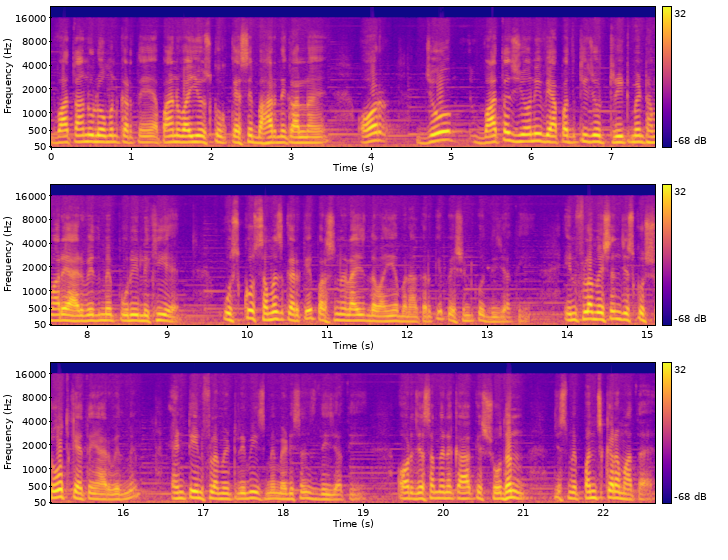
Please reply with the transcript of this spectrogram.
वातानुलोमन करते हैं, अपान वायु उसको कैसे बाहर निकालना है। और जो वातज योनि व्यापद की जो ट्रीटमेंट हमारे आयुर्वेद में पूरी लिखी है उसको समझ करके पर्सनलाइज दवाइयाँ बना करके पेशेंट को दी जाती हैं। इन्फ्लामेशन जिसको शोध कहते हैं आयुर्वेद में एंटी इन्फ्लामेटरी भी इसमें मेडिसिन दी जाती हैं। और जैसा मैंने कहा कि शोधन जिसमें पंचकर्म आता है,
